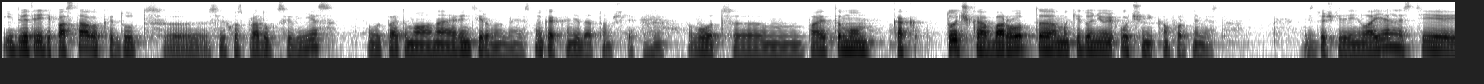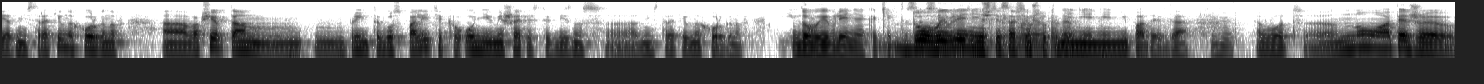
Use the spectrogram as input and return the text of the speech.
И две трети поставок идут э, сельхозпродукции в ЕС. Вот, поэтому она ориентирована на ЕС, ну и как кандидат в том числе. Uh-huh. Вот, эм, поэтому как точка оборота Македонии очень комфортное место. И с точки зрения лояльности и административных органов – а, вообще там принята госполитика о невмешательстве в бизнес э, административных органов. До выявления каких-то До выявления, если совсем что-то да? не, не, не падает, да. Угу. Вот. Но опять же,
